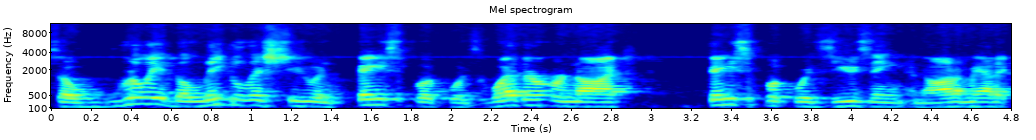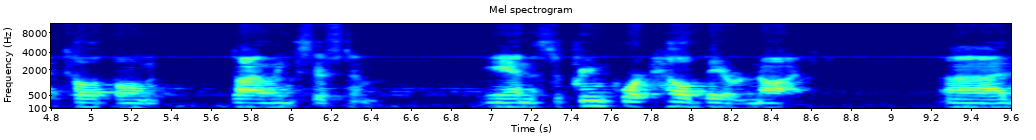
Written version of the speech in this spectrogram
So really the legal issue in Facebook was whether or not Facebook was using an automatic telephone dialing system. And the Supreme Court held they are not. Uh,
